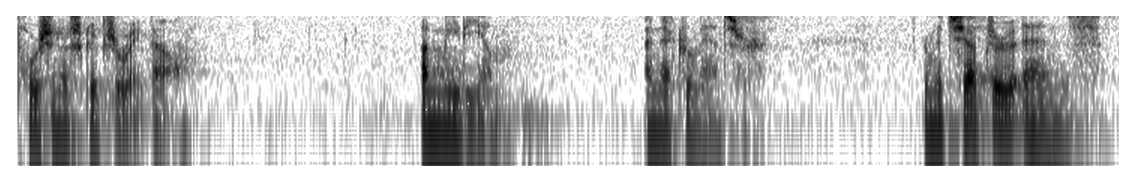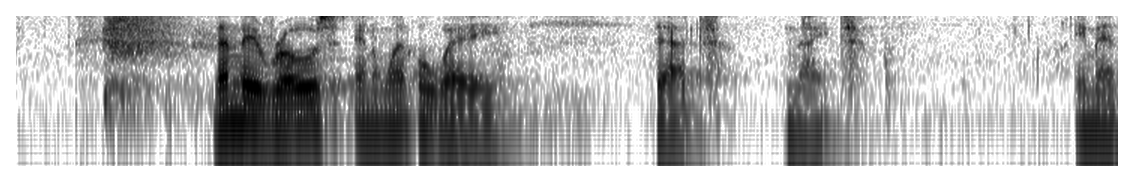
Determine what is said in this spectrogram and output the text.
portion of Scripture right now? A medium, a necromancer. And the chapter ends. Then they rose and went away that night. Amen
